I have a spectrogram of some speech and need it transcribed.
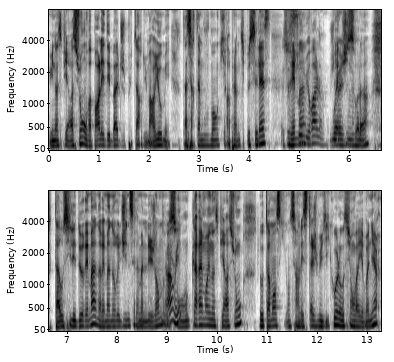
une inspiration. On va parler des badges plus tard du Mario mais t'as certains mouvements qui rappellent un petit peu Céleste. Ce Rayman. mural, Ouais, j'imagine. voilà. T'as aussi les deux Rayman, Rayman Origins et Rayman Legend, Ah qui oui. sont carrément une inspiration, notamment en ce qui concerne les stages musicaux. Là aussi, on va y revenir.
